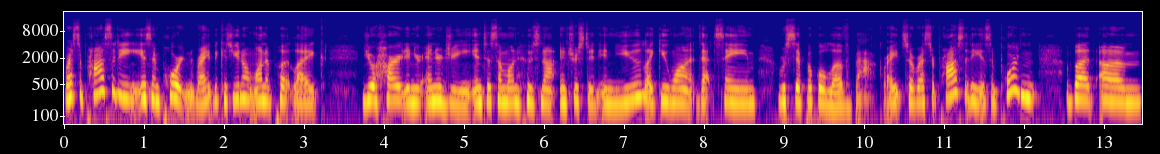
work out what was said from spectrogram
reciprocity is important, right? Because you don't want to put like your heart and your energy into someone who's not interested in you. Like you want that same reciprocal love back, right? So reciprocity is important, but um,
